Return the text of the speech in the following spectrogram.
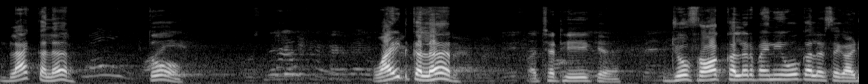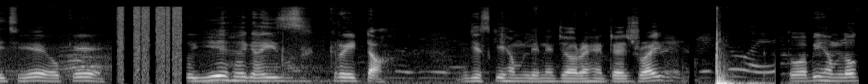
ब्लैक कलर तो। वाइट कलर अच्छा ठीक है। जो फ्रॉक कलर पहनी वो कलर से गाड़ी चाहिए ओके तो ये है गाइस क्रेटा जिसकी हम लेने जा रहे हैं टेस्ट ड्राइव तो अभी हम लोग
